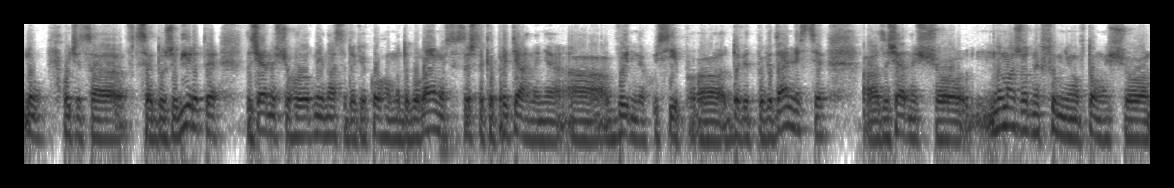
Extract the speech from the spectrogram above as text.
ну хочеться в це дуже вірити. Звичайно, що головний наслідок, якого ми добиваємося, це ж таки притягнення винних осіб до відповідальності. Звичайно, що нема жодних сумнівів в тому, що.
